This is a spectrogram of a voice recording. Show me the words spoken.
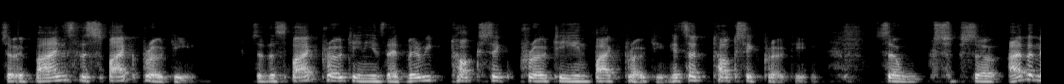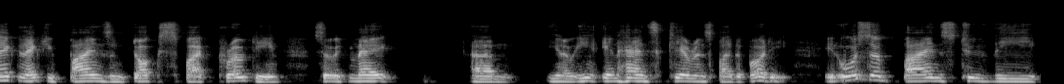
So it binds the spike protein. So the spike protein is that very toxic protein, spike protein. It's a toxic protein. So, so ivermectin actually binds and docks spike protein, so it may, um, you know, enhance clearance by the body. It also binds to the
